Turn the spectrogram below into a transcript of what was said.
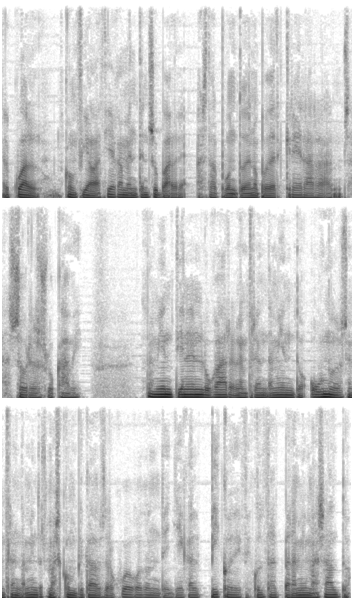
el cual confiaba ciegamente en su padre hasta el punto de no poder creer a Ramsa sobre los Lucavi. También tienen lugar el enfrentamiento, o uno de los enfrentamientos más complicados del juego, donde llega el pico de dificultad para mí más alto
